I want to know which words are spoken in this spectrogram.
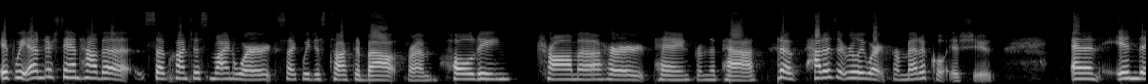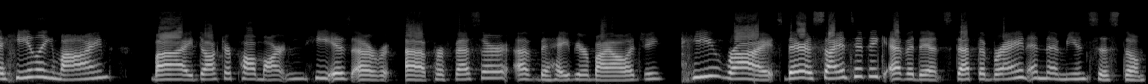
if we understand how the subconscious mind works, like we just talked about, from holding trauma, hurt, pain from the past, how does it really work for medical issues? And in The Healing Mind by Dr. Paul Martin, he is a, a professor of behavior biology. He writes There is scientific evidence that the brain and the immune system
